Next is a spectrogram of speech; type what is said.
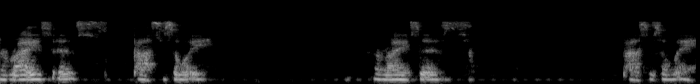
Arises, passes away arises, passes away.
